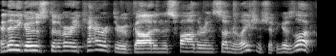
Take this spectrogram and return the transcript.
And then he goes to the very character of God in this father and son relationship. He goes, Look,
